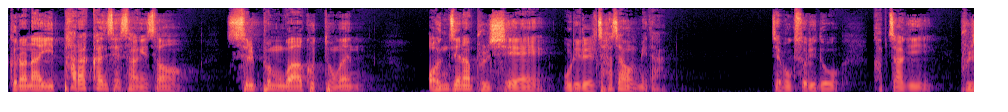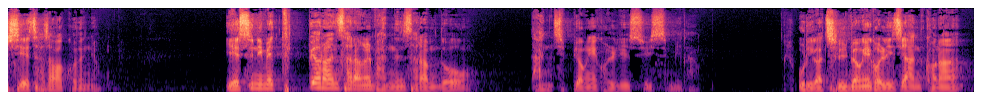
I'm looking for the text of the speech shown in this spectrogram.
그러나 이 타락한 세상에서 슬픔과 고통은 언제나 불시에 우리를 찾아옵니다. 제 목소리도 갑자기 불시에 찾아왔거든요. 예수님의 특별한 사랑을 받는 사람도 난치병에 걸릴 수 있습니다. 우리가 질병에 걸리지 않거나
